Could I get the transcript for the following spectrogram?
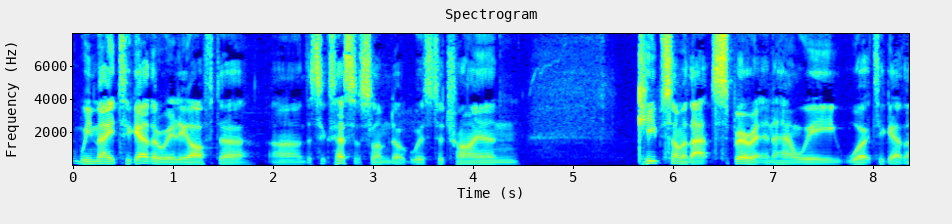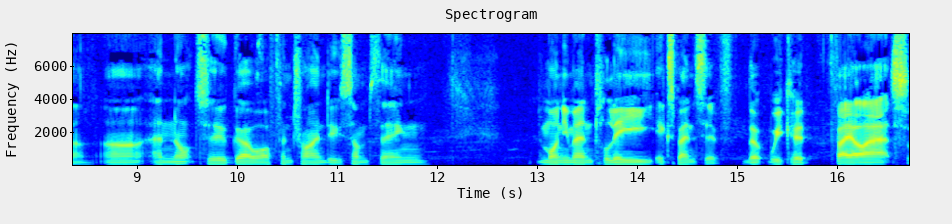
we made together really after uh, the success of Slumdog was to try and keep some of that spirit in how we work together uh, and not to go off and try and do something monumentally expensive that we could fail at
